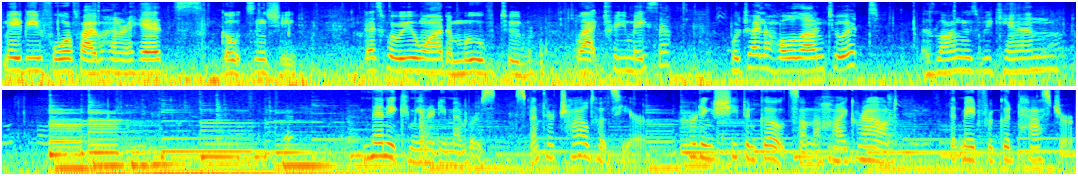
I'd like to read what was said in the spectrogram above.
maybe four or five hundred heads, goats and sheep. That's where we wanted to move to Black Tree Mesa. We're trying to hold on to it as long as we can. Many community members spent their childhoods here, herding sheep and goats on the high ground that made for good pasture.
